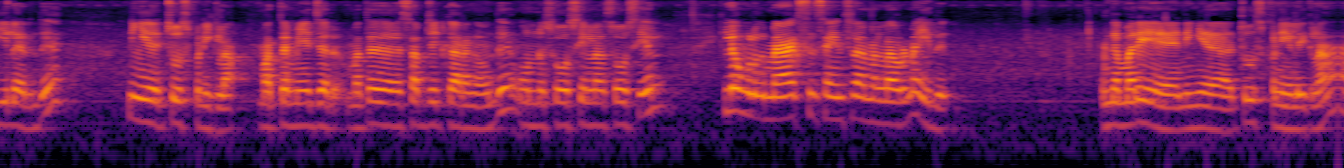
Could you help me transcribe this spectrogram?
பியிலேருந்து நீங்கள் சூஸ் பண்ணிக்கலாம். மற்ற மேஜர் மற்ற சப்ஜெக்ட்காரங்க வந்து ஒன்று சோசியல்னால் சோசியல் இல்லை உங்களுக்கு மேக்ஸு சயின்ஸ்லாம் நல்லா வரும்னா இது. இந்த மாதிரி நீங்கள் சூஸ் பண்ணி எழுதிக்கலாம்.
